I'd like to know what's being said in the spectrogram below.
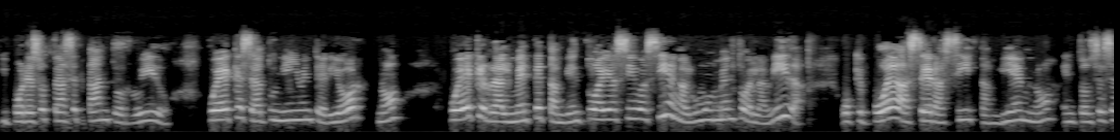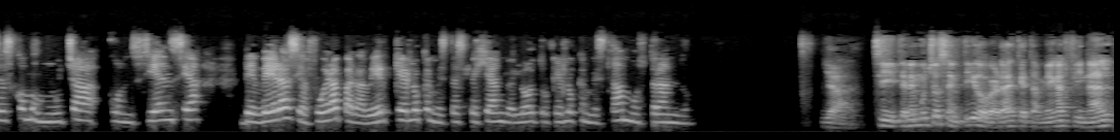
y por eso te hace tanto ruido, puede que sea tu niño interior, ¿no? Puede que realmente también tú hayas sido así en algún momento de la vida o que pueda ser así también, ¿no? Entonces es como mucha conciencia de ver hacia afuera para ver qué es lo que me está espejeando el otro, qué es lo que me está mostrando. Ya, sí, tiene mucho sentido, ¿verdad? Que también al final,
